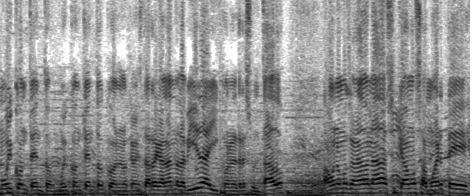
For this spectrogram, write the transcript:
Muy contento, muy contento con lo que me está regalando la vida y con el resultado. Aún no hemos ganado nada, así que vamos a muerte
